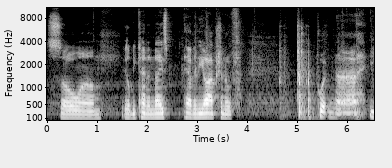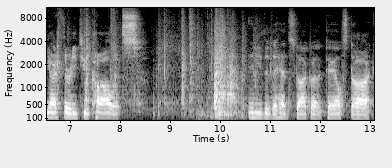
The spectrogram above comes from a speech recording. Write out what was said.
So um, it'll be kind of nice having the option of putting uh, ER32 collets in either the headstock or the tailstock.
